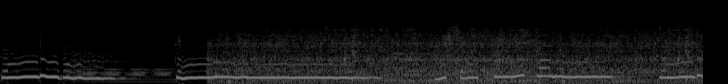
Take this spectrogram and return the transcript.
கொண்டுவா தென்னே கொண்டு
